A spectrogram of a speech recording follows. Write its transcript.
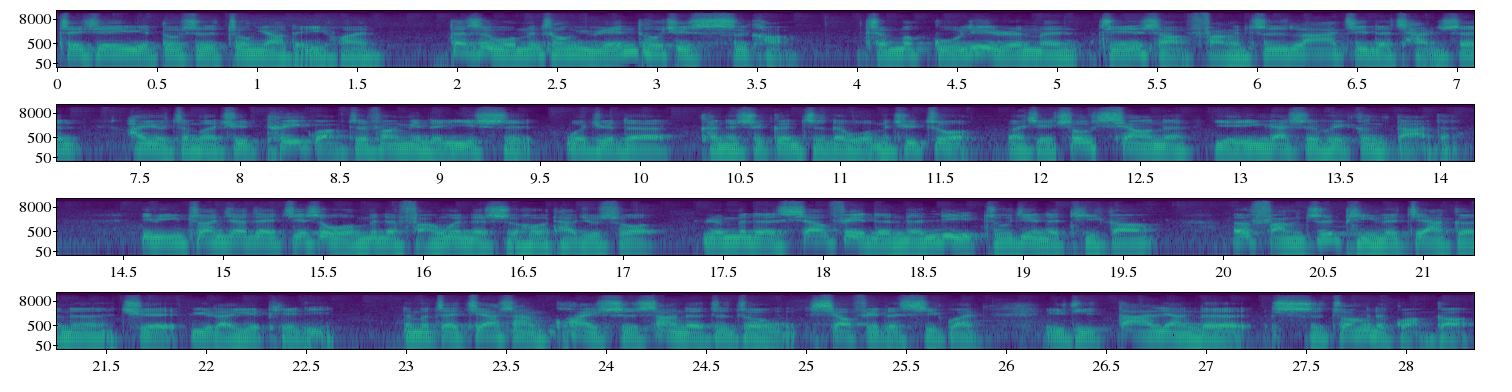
这些也都是重要的一环，但是我们从源头去思考。怎么鼓励人们减少纺织垃圾的产生，还有怎么去推广这方面的意识？我觉得可能是更值得我们去做，而且收效呢也应该是会更大的。一名专家在接受我们的访问的时候，他就说，人们的消费的能力逐渐的提高，而纺织品的价格呢却越来越便宜。那么再加上快时尚的这种消费的习惯，以及大量的时装的广告，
